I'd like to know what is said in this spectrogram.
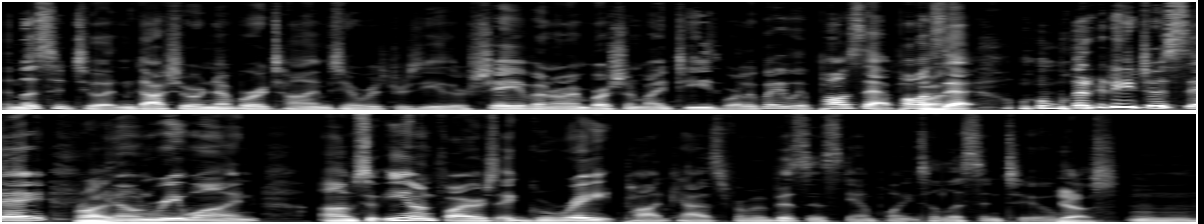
and listen to it. And gosh, there were a number of times, you know, Richard's either shaving or I'm brushing my teeth. We're like, wait, wait, pause that, pause Right. that. what did he just say? Right. You know, and rewind. Um, so Eon Fire is a great podcast from a business standpoint to listen to. Yes. Mm-hmm.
